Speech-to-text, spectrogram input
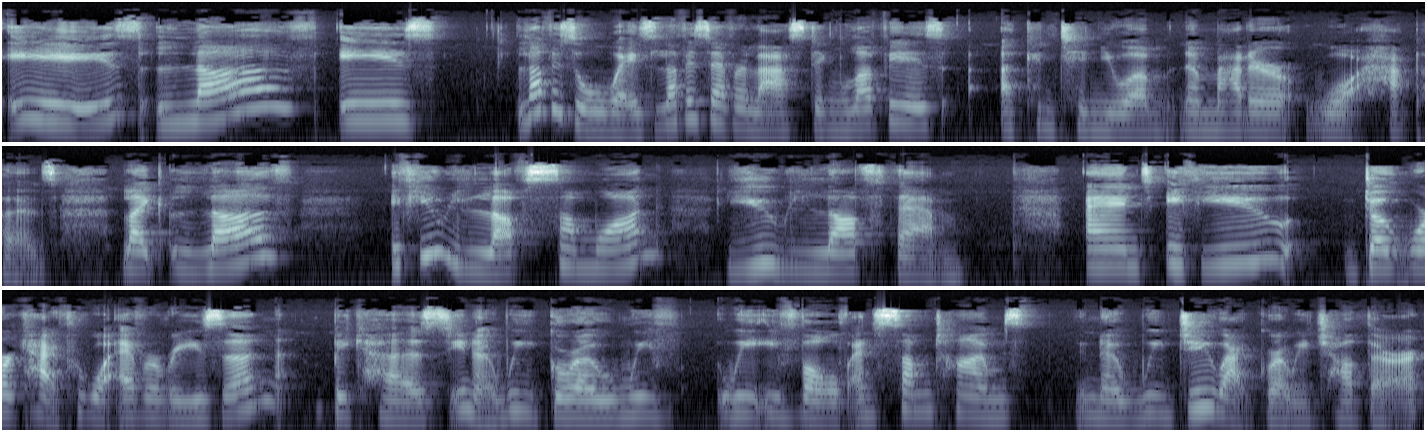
is love is love is always love is everlasting. Love is a continuum, no matter what happens. Like love, if you love someone, you love them. And if you don't work out for whatever reason because you know we grow and we we evolve and sometimes you know we do outgrow each other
